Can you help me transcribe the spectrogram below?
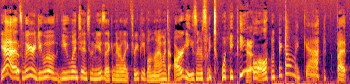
yeah, it's weird. You you went into the music and there were like three people, and then I went to Argie's and there was like twenty people. I'm like, oh my god! But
